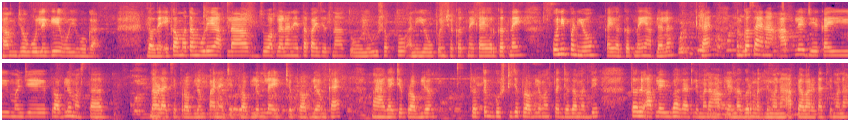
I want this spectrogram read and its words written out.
हम जो बोलेगे वही होगा. जाऊ द्या एका मतामुळे आपला जो आपल्याला नेता पाहिजेत ना तो येऊ शकतो आणि येऊ पण शकत नाही काही हरकत नाही. कोणी पण येऊ काही हरकत नाही आपल्याला. काय? पण कसं आहे ना आपले जे काही म्हणजे प्रॉब्लेम असतात नळाचे प्रॉब्लेम पाण्याचे प्रॉब्लेम लाईटचे प्रॉब्लेम काय? महागाईचे प्रॉब्लेम प्रत्येक गोष्टीचे प्रॉब्लेम असतात जगामध्ये. तर आपल्या विभागातले म्हणा आपल्या नगरमधले म्हणा आपल्या वार्डातले म्हणा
